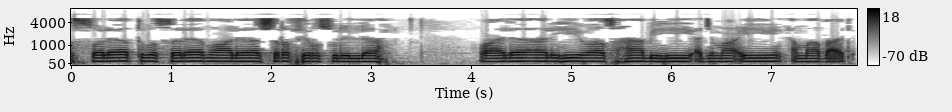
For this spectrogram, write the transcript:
അസ്സലാത്തു വസ്സലാമു അലാ അഷ്റഫി റസൂലില്ലാ വഅല ആലിഹി വഅസ്ഹാബിഹി അജ്മഈൻ. അമ്മാ ബഅദ്.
